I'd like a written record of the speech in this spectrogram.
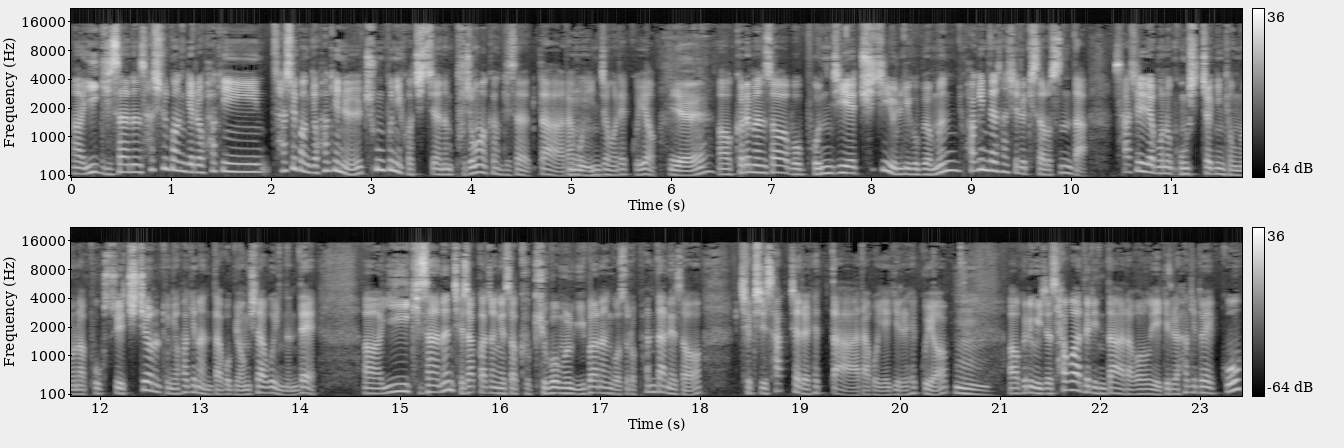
아, 이 기사는 사실관계를 확인, 사실관계 확인을 충분히 거치지 않은 부정확한 기사였다라고 음. 인정을 했고요. 예. 어, 그러면서 뭐 본지의 취지 윤리구별은 확인된 사실을 기사로 쓴다. 사실 여부는 공식적인 경로나 복수의 취재원을 통해 확인한다고 명시하고 있는데, 어, 이 기사는 제작 과정에서 그 규범을 위반한 것으로 판단해서 즉시 삭제를 했다라고 얘기를 했고요. 음. 어, 그리고 이제 사과드린다라고 얘기를 하기도 했고,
